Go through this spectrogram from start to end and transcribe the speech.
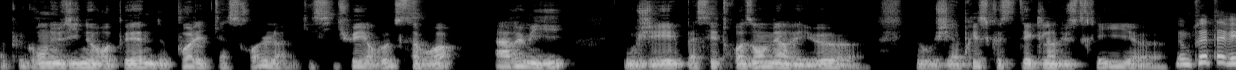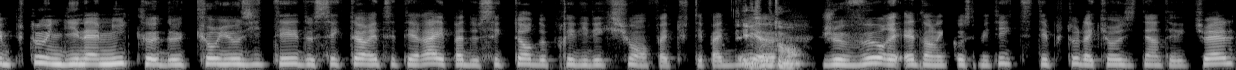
la plus grande usine européenne de poêles et de casseroles, qui est située en Haute-Savoie, à Rumilly, où j'ai passé trois ans merveilleux, euh, où j'ai appris ce que c'était que l'industrie. Euh. Donc toi, tu avais plutôt une dynamique de curiosité, de secteur, etc., et pas de secteur de prédilection, en fait. Tu t'es pas dit, euh, je veux être dans les cosmétiques, c'était plutôt de la curiosité intellectuelle,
